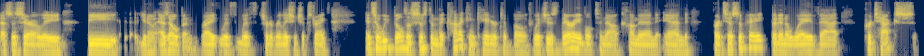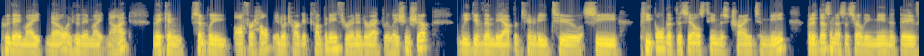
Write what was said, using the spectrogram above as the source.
necessarily be you know as open, right, with with sort of relationship strength. And so we've built a system that kind of can cater to both, which is they're able to now come in and participate, but in a way that protects who they might know and who they might not. They can simply offer help into a target company through an indirect relationship. We give them the opportunity to see people that the sales team is trying to meet, but it doesn't necessarily mean that they've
